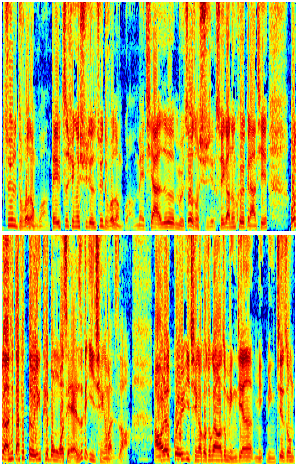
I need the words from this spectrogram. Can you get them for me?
最大的辰光，对于资讯的需求是最大的辰光，媒体也是满足搿种需求，所以讲侬看搿两天，我搿两天打开抖音推拨，我侪是搿疫情个物事哦。啊，后来关于疫情啊，各种各样种民间民民间种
